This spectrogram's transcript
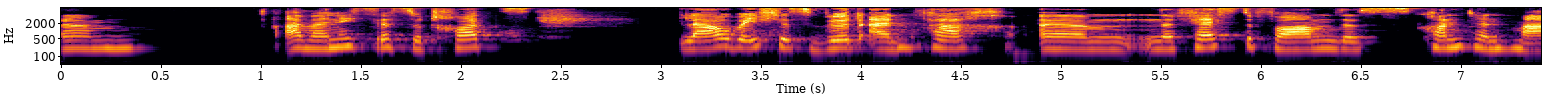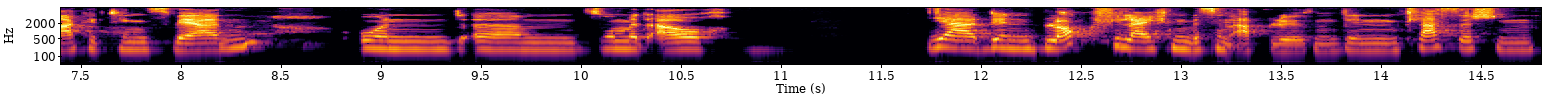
ähm, aber nichtsdestotrotz glaube ich, es wird einfach ähm, eine feste Form des Content-Marketings werden und ähm, somit auch ja den Blog vielleicht ein bisschen ablösen, den klassischen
